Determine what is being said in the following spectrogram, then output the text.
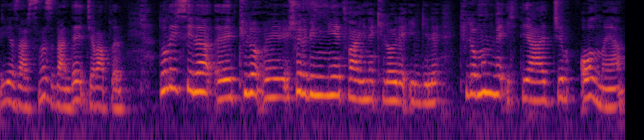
yazarsınız. Ben de cevaplarım. Dolayısıyla kilo şöyle bir niyet var yine kilo ile ilgili. Kilomun ve ihtiyacım olmayan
